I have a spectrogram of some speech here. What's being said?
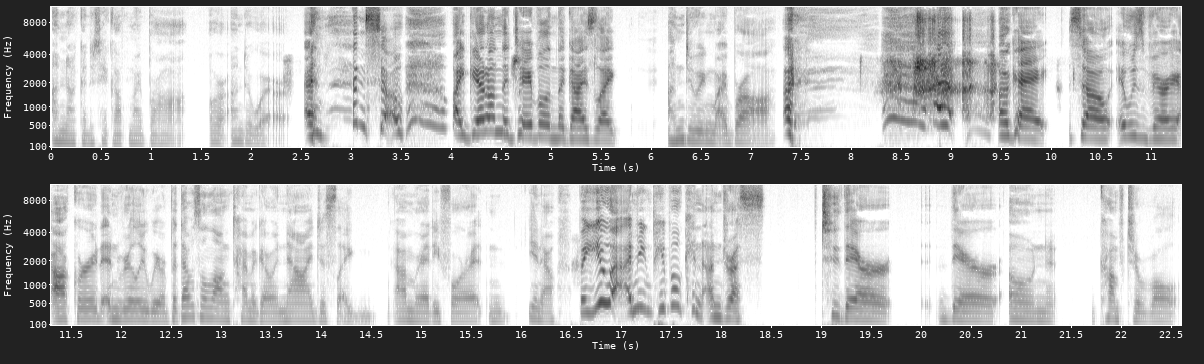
I'm not going to take off my bra or underwear. And, and so I get on the table and the guy's like, undoing my bra. okay, so it was very awkward and really weird. But that was a long time ago, and now I just like I'm ready for it, and you know. But you, I mean, people can undress to their their own comfortable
